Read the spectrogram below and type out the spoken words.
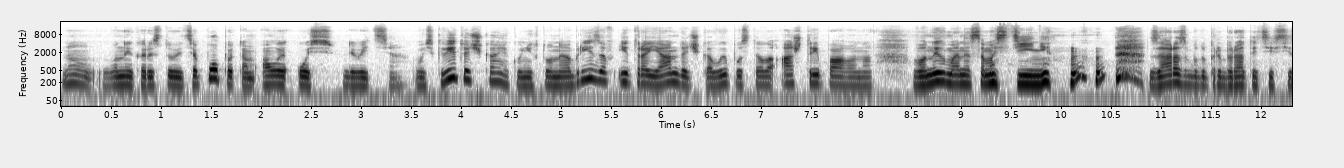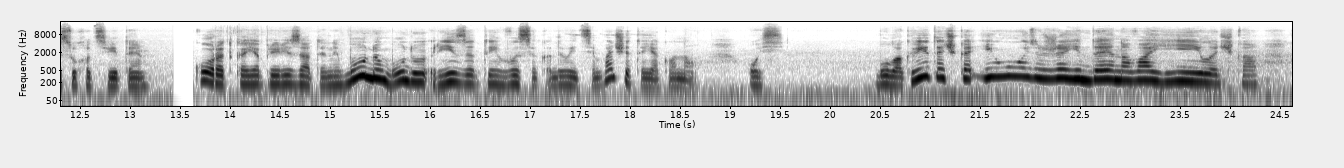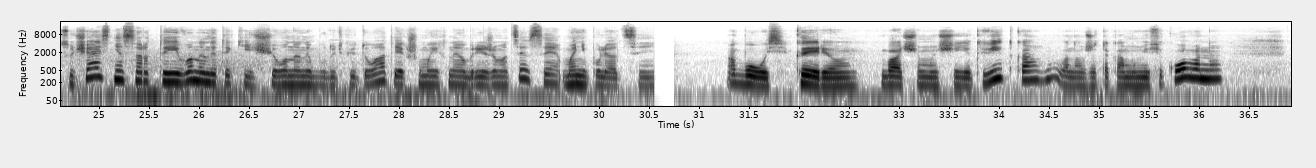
Ну, вони користуються попитом, але ось дивіться, ось квіточка, яку ніхто не обрізав, і трояндочка випустила аж три пагона. Вони в мене самостійні. Зараз буду прибирати ці всі сухоцвіти. Коротко я прирізати не буду, буду різати високо. Дивіться, бачите, як воно? Ось була квіточка, і ось вже йде нова гілочка. Сучасні сорти, вони не такі, що вони не будуть квітувати, якщо ми їх не обріжемо. Це все маніпуляції. Або ось керіо. Бачимо, що є квітка, ну, вона вже така муміфікована,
